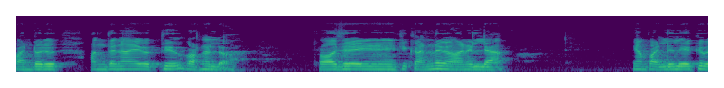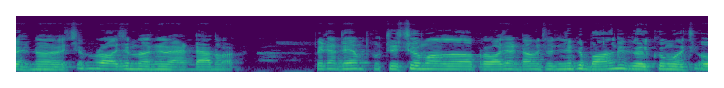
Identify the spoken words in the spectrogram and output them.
പണ്ടൊരു അന്ധനായ വ്യക്തി പറഞ്ഞല്ലോ പ്രവാചകൻ എനിക്ക് കണ്ണ് കാണില്ല. ഞാൻ പള്ളിയിലേക്ക് വരണമെന്ന് വെച്ച് പ്രവാചകൻ പറഞ്ഞു വേണ്ട എന്ന് പറഞ്ഞു. പിന്നെ അദ്ദേഹം തിരിച്ചു പ്രവാചകൻ ഉണ്ടാകുമെന്ന് ചോദിച്ചു. നിനക്ക് ബാങ്ക് കേൾക്കുമോ? ചോദിച്ചു. ഓ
